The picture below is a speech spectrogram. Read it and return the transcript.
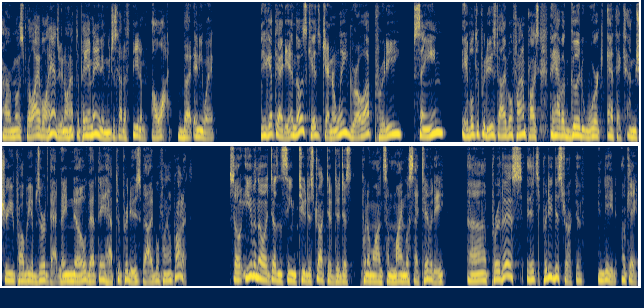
our most reliable hands. We don't have to pay him anything. We just got to feed him a lot. But anyway, you get the idea. And those kids generally grow up pretty sane, able to produce valuable final products. They have a good work ethic. I'm sure you've probably observed that. And they know that they have to produce valuable final products. So even though it doesn't seem too destructive to just put them on some mindless activity, uh, per this, it's pretty destructive indeed. Okay.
